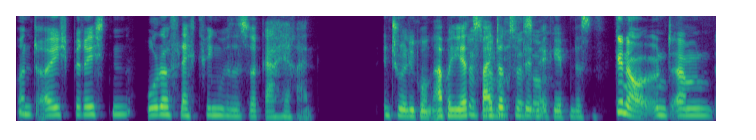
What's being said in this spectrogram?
und euch berichten oder vielleicht kriegen wir sie sogar herein. Entschuldigung, aber jetzt weiter zu den Ergebnissen. Genau, und ähm,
